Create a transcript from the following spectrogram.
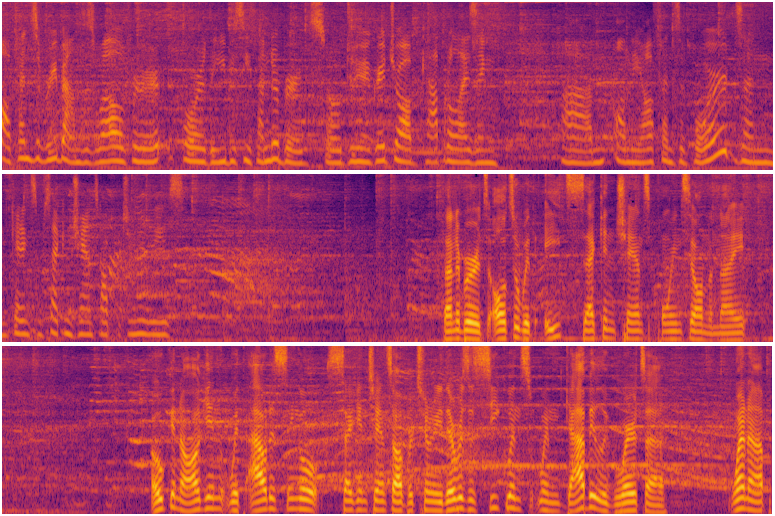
offensive rebounds as well for, for the UBC Thunderbirds. So doing a great job capitalizing um, on the offensive boards and getting some second chance opportunities. Thunderbirds also with eight second chance points on the night. Okanagan without a single second chance opportunity. There was a sequence when Gabby LaGuerta went up,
